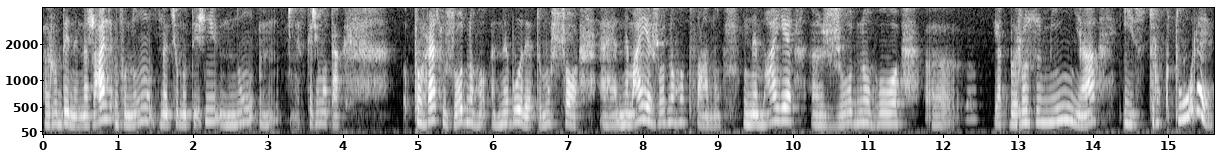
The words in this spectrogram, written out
родини. На жаль, воно на цьому тижні, ну скажімо так. Прогресу жодного не буде, тому що е, немає жодного плану, немає е, жодного е, якби, розуміння і структури,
